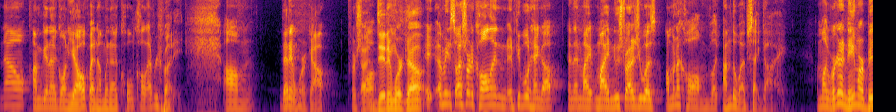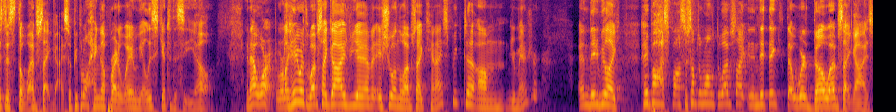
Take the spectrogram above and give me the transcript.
now I'm gonna go on Yelp and I'm gonna cold call everybody. Um, that didn't work out. First of all, didn't work out. it- I mean, so I started calling and people would hang up. And then my, my new strategy was I'm going to call. I'm like, I'm the website guy. I'm like, we're going to name our business the website guy. So people don't hang up right away and we at least get to the CEO. And that worked. We're like, hey, we're the website guys. We have an issue on the website. Can I speak to um your manager? And they'd be like, hey, boss, boss, there's something wrong with the website. And they think that we're the website guys.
